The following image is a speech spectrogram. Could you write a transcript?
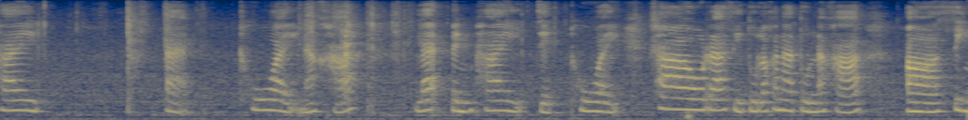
ไพ่แปดถ้วยนะคะ และเป็นไพ่เจ็ดถ้วย ชาวราศีตุลและคนาตุลนะคะสิ่ง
